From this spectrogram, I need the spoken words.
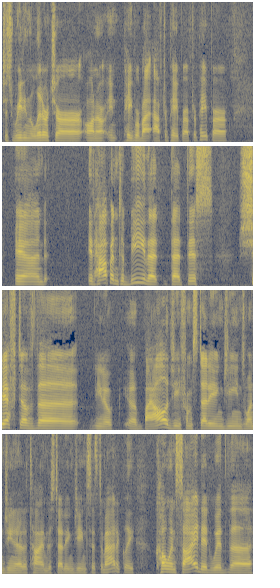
just reading the literature on our paper by after paper after paper, and it happened to be that that this shift of the you know uh, biology from studying genes one gene at a time to studying genes systematically coincided with the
